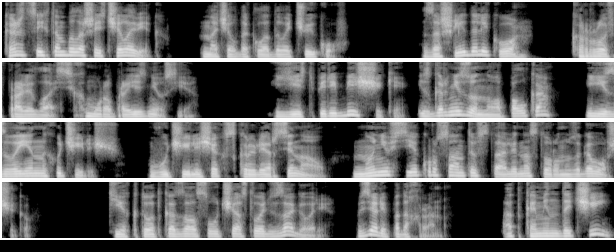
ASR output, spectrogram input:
Кажется, их там было шесть человек, начал докладывать Чуйков. Зашли далеко. Кровь пролилась, хмуро произнес я. Есть перебежчики из гарнизонного полка и из военных училищ. В училищах вскрыли арсенал, но не все курсанты встали на сторону заговорщиков. Тех, кто отказался участвовать в заговоре, взяли под охрану. От комендачей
